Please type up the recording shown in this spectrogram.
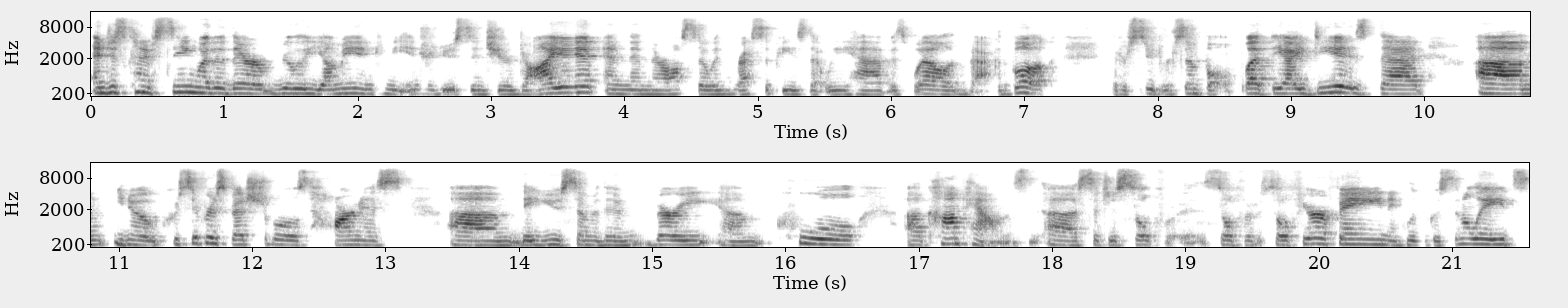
and just kind of seeing whether they're really yummy and can be introduced into your diet. And then they're also in the recipes that we have as well in the back of the book that are super simple. But the idea is that, um, you know, cruciferous vegetables harness um, they use some of the very um, cool uh, compounds uh, such as sulfur, sulfur, sulforaphane and glucosinolates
